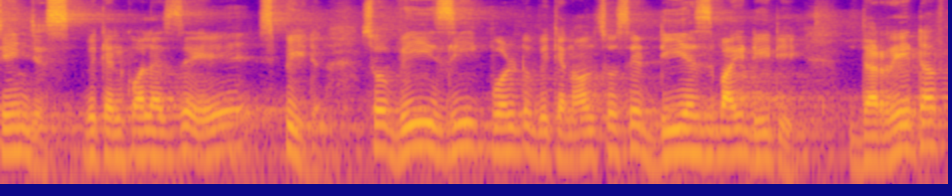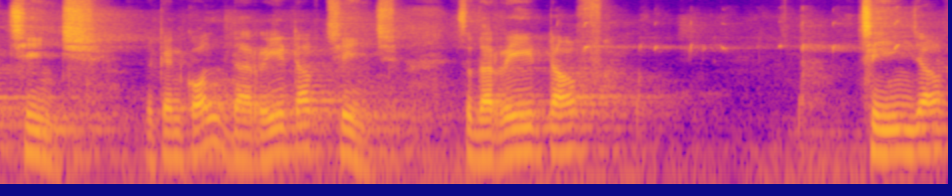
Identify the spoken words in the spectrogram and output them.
changes. We can call as a speed. So v is equal to we can also say ds by dt. The rate of change we can call the rate of change. So the rate of change of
